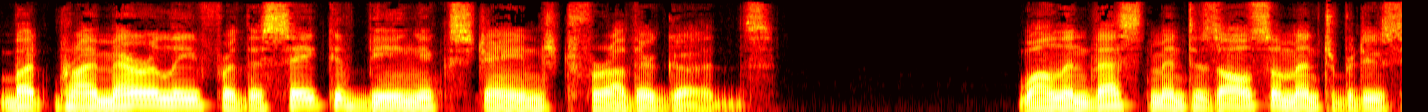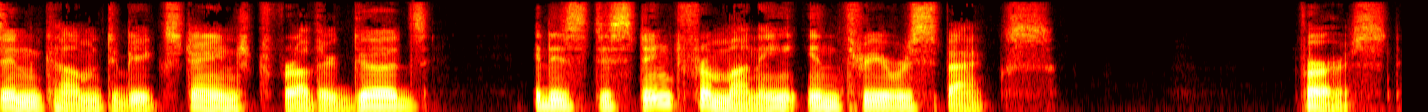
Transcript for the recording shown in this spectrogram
but primarily for the sake of being exchanged for other goods. While investment is also meant to produce income to be exchanged for other goods, it is distinct from money in three respects. First,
